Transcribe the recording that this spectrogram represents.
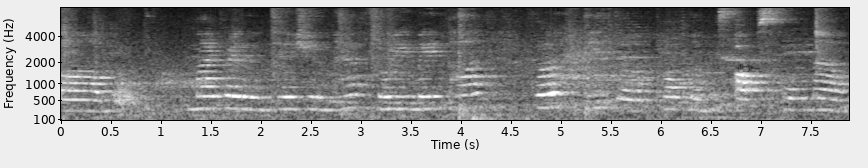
Um, my presentation has three main parts. First is the problems of school now.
